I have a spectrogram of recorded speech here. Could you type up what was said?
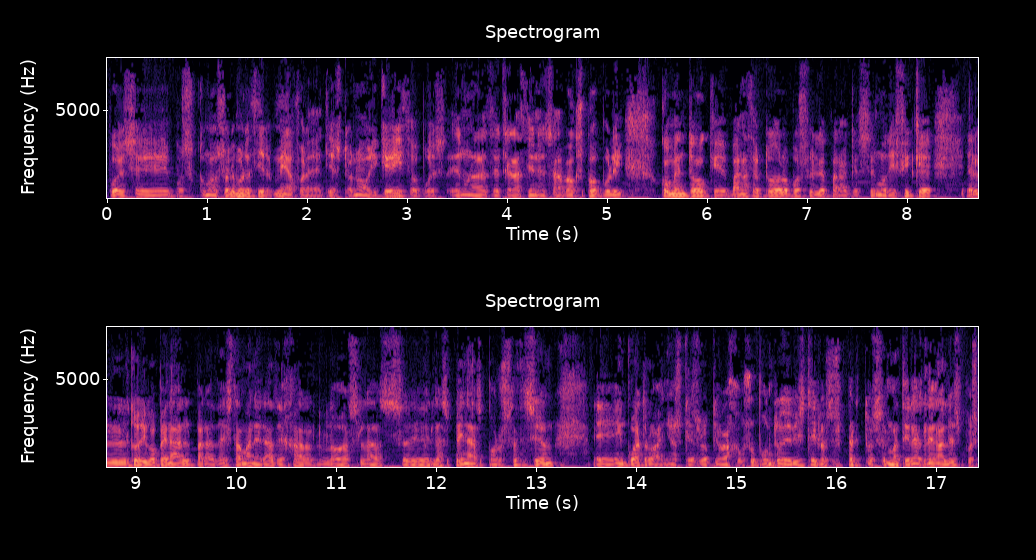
pues, eh, pues como solemos decir, mea fuera de tiesto, ¿no? ¿Y qué hizo? Pues en unas declaraciones a Vox Populi comentó que van a hacer todo lo posible para que se modifique el Código Penal para de esta manera dejar los, las, eh, las penas por secesión en cuatro años, que es lo que bajo su punto de vista y los expertos en materias legales pues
